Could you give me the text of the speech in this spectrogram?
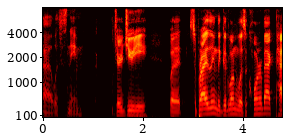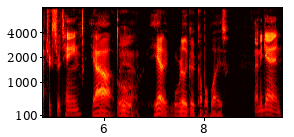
Uh, what's his name? Jerry Jeudy. But surprisingly, the good one was a cornerback, Patrick Surtain. Yeah, ooh, Yeah. he had a really good couple plays. Then again,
